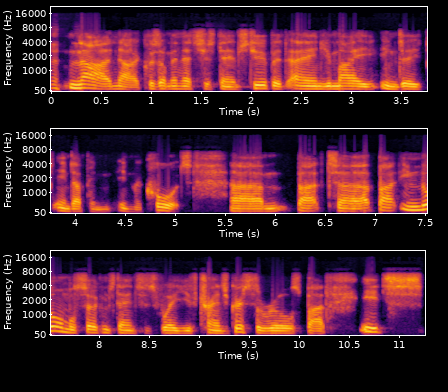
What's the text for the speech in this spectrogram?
no, no, because I mean that's just damn stupid, and you may indeed end up in, in the courts. Um, but uh, but in normal circumstances where you've transgressed the rules, but it's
